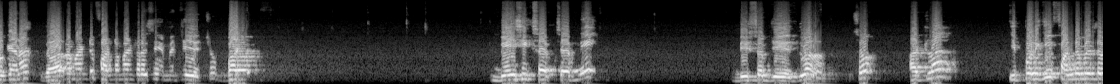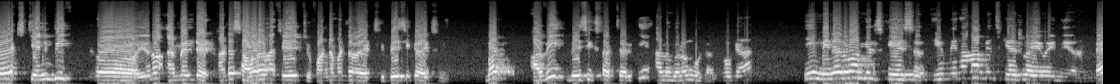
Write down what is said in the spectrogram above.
ఓకేనా? గవర్నమెంట్ ఫండమెంటల్ రైట్స్ అమెండ్ చేయొచ్చు. బట్ బేసిక్ స్ట్రక్చర్ని డిస్టర్బ్ చేయొద్దు అని అన్నారు. సో అట్లా ఇప్పటికీ fundamental rights can be Uh, you know amended అంటే సవరణ చేయొచ్చు fundamental rights basic rights but అవి బేసిక్ స్ట్రక్చర్కి అనుగుణంగా ఉండాలి. ఓకేనా ఈ మినర్వా మిల్స్ కేసు ఈ మినర్వా మిల్స్ కేసులో ఏమైంది అని అంటే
